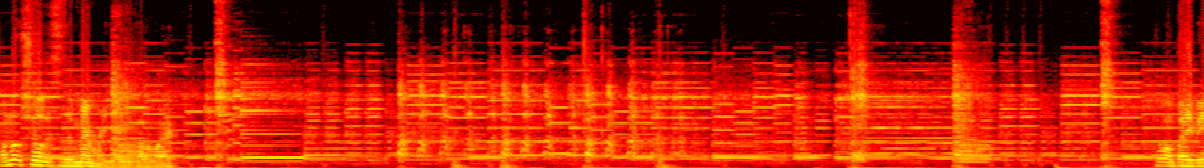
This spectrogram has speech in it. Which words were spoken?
I'm not sure this is a memory game, by the way. Come on, baby.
